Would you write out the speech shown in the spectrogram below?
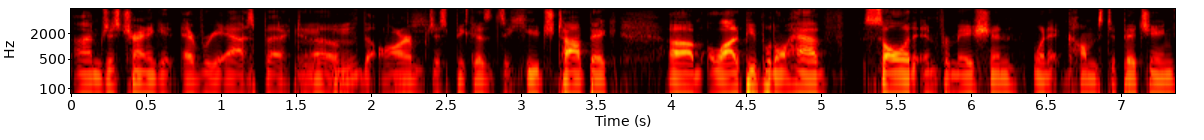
I'm just trying to get every aspect of the arm just because it's a huge topic. Um, a lot of people don't have solid information when it comes to pitching.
